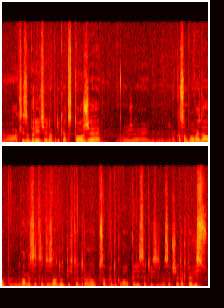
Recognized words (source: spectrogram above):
Ak si zoberiete napríklad to, že, že ako som povedal, dva mesiace dozadu týchto dronov sa produkovalo 50 tisíc mesačne, tak to je vys-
